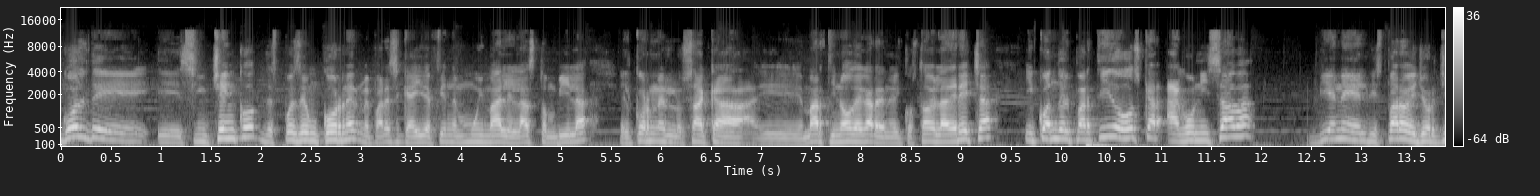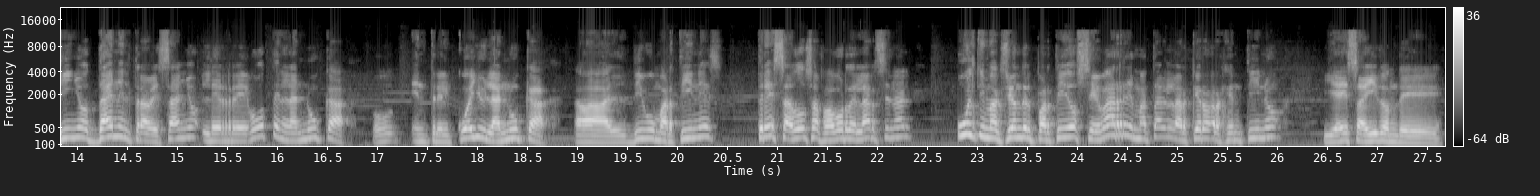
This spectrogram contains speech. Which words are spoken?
gol de eh, Sinchenko después de un córner. Me parece que ahí defiende muy mal el Aston Villa. El córner lo saca eh, Martin Odegaard en el costado de la derecha. Y cuando el partido, Oscar, agonizaba, viene el disparo de Jorginho, da en el travesaño, le rebota en la nuca, entre el cuello y la nuca al Dibu Martínez. 3 a 2 a favor del Arsenal. Última acción del partido, se va a rematar el arquero argentino y es ahí donde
